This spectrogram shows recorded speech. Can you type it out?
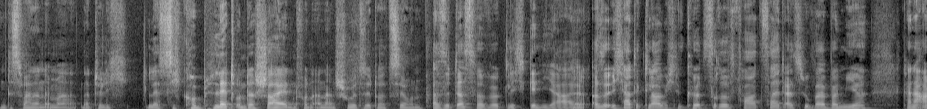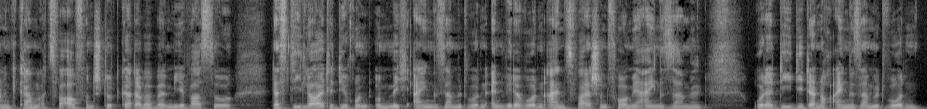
Und das war dann immer natürlich, lässt sich komplett unterscheiden von anderen Schulsituationen. Also das war wirklich genial. Ja. Also ich hatte, glaube ich, eine kürzere Fahrzeit als du, weil bei mir, keine Ahnung, ich kam zwar auch von Stuttgart, aber bei mir war es so, dass die Leute, die rund um mich eingesammelt wurden, entweder wurden ein, zwei schon vor mir eingesammelt oder die, die dann noch eingesammelt wurden,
